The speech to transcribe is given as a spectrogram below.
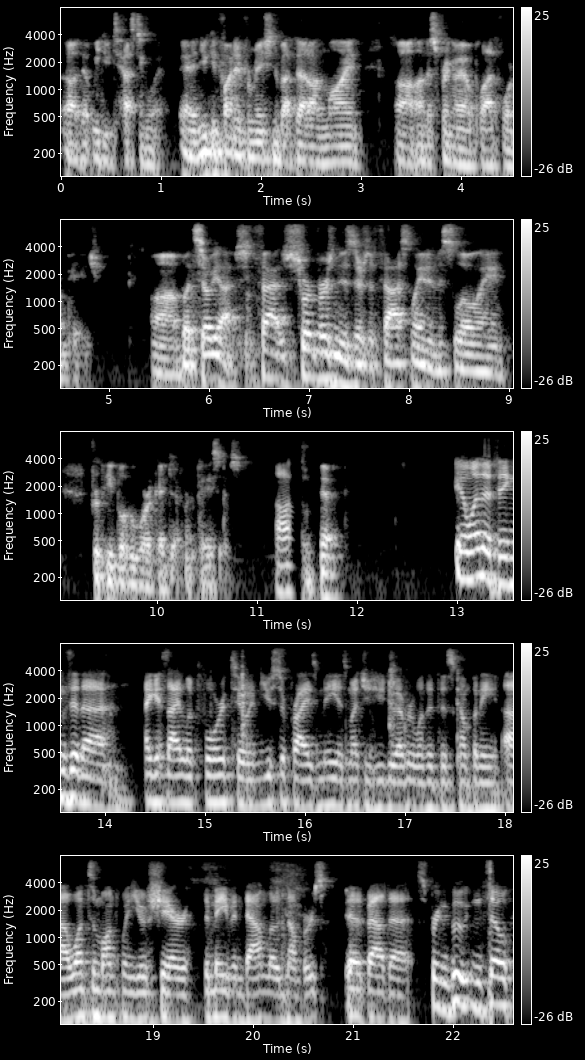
uh, that we do testing with. And you can find information about that online uh, on the Spring IO platform page. Uh, but so yeah, fast, short version is there's a fast lane and a slow lane for people who work at different paces. Awesome. Yeah. You know, one of the things that uh, I guess I look forward to, and you surprise me as much as you do everyone at this company, uh, once a month when you share the Maven download numbers about uh, Spring Boot, and so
